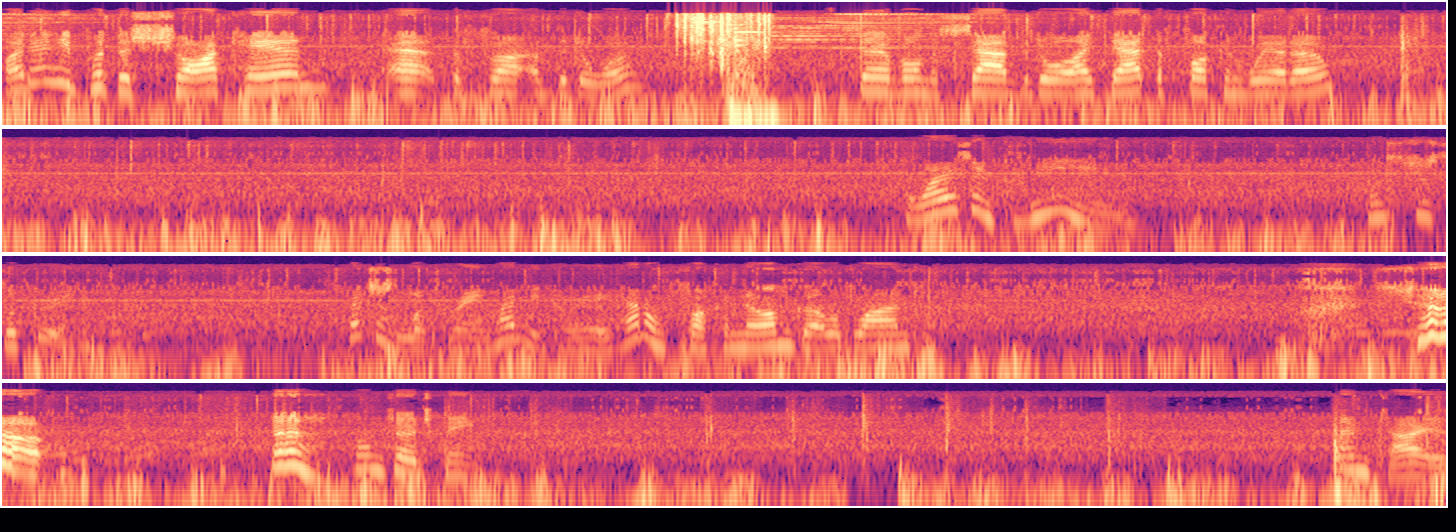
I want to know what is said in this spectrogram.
why didn't he put the shark head at the front of the door? Instead of on the side of the door like that, the fucking weirdo. Why is it green? Let's just look green. That just look green. Might be gray. I don't fucking know. I'm colorblind. Shut up. don't judge me. I'm tired.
